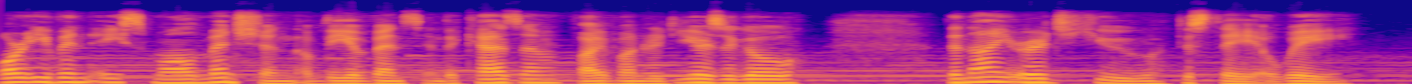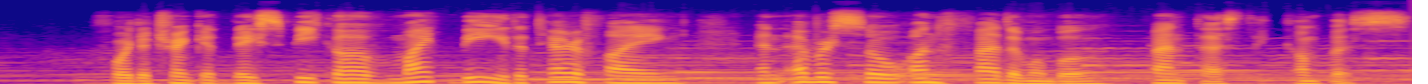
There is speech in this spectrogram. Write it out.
or even a small mention of the events in the chasm 500 years ago, then I urge you to stay away. For the trinket they speak of might be the terrifying and ever so unfathomable fantastic compass.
